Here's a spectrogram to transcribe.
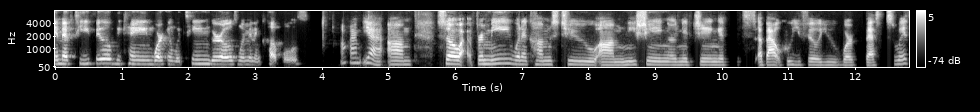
MFT field became working with teen girls, women, and couples. Okay, yeah. Um, so for me, when it comes to um, niching or niching, it's about who you feel you work best with.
